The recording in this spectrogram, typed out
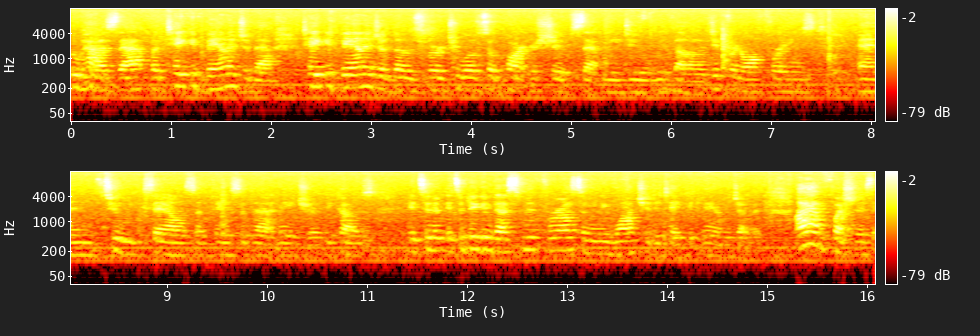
who has that, but take advantage of that. Take advantage of those virtuoso partnerships that we do with uh, different offerings and two-week sales and things of that nature, because it's an, it's a big investment for us and we want you to take advantage of it. I have a question, is,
